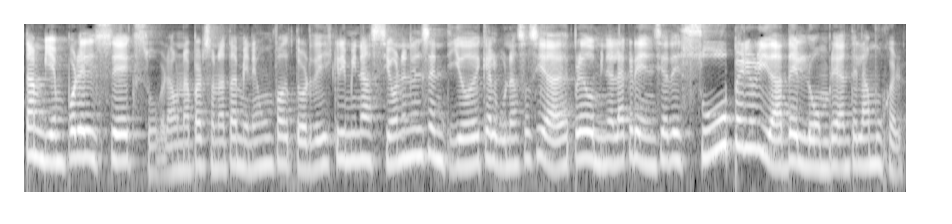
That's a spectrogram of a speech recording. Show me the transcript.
También por el sexo, ¿verdad? Una persona también es un factor de discriminación en el sentido de que algunas sociedades predomina la creencia de superioridad del hombre ante la mujer.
